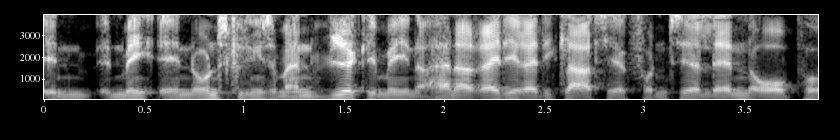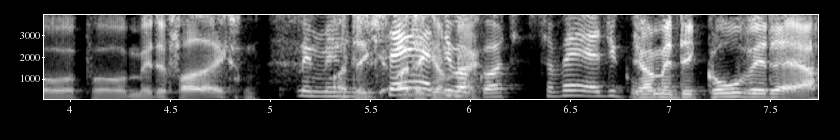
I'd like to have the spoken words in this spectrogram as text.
en, en, en undskyldning, som han virkelig mener. Han er rigtig, rigtig klar til at få den til at lande over på, på Mette Frederiksen. Men, men og det, du sagde, det at det var godt, så hvad er det gode? Ja, men det gode ved det er,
